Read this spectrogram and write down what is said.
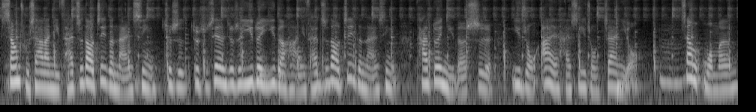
相处下来，你才知道这个男性，就是就是现在就是一对一的哈，你才知道这个男性他对你的是一种爱还是一种占有。像我们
